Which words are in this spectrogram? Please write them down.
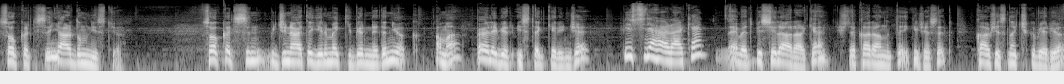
Sokrates'in yardımını istiyor. Sokrates'in bir cinayete girmek gibi bir nedeni yok. Ama böyle bir istek gelince Bir silah ararken evet bir silah ararken işte karanlıkta iki ceset karşısına çıkıveriyor.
